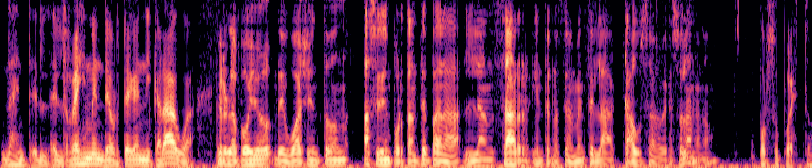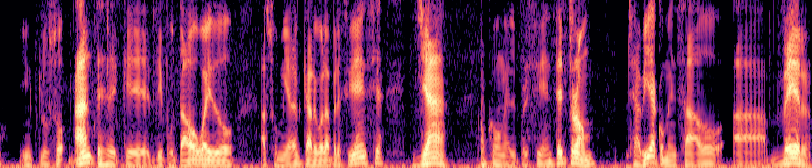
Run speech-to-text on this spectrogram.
el, régimen de Ortega en Nicaragua. Pero el apoyo de Washington ha sido importante para lanzar internacionalmente la causa venezolana, ¿no? Por supuesto. Incluso antes de que el diputado Guaidó asumiera el cargo de la presidencia, ya con el presidente Trump, se había comenzado a ver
